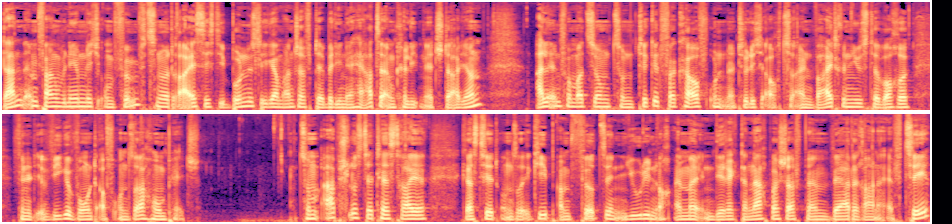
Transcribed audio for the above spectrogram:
Dann empfangen wir nämlich um 15.30 Uhr die Bundesligamannschaft der Berliner Hertha im Kalibnet-Stadion. Alle Informationen zum Ticketverkauf und natürlich auch zu allen weiteren News der Woche findet ihr wie gewohnt auf unserer Homepage. Zum Abschluss der Testreihe gastiert unsere Equipe am 14. Juli noch einmal in direkter Nachbarschaft beim Werderaner FC,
